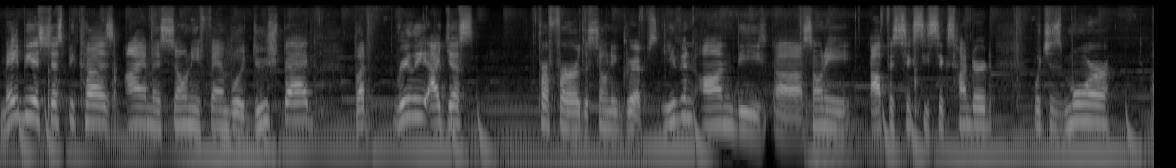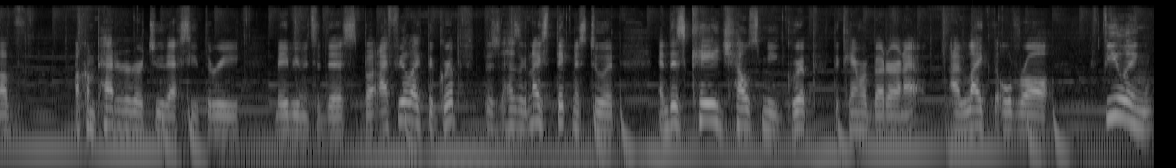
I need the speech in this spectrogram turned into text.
Maybe it's just because I am a Sony fanboy douchebag, but really I just prefer the Sony grips. Even on the uh, Sony Alpha 6600, which is more of a competitor to the X-T3, maybe even to this, but I feel like the grip is, has a nice thickness to it, and this cage helps me grip the camera better, and I, I like the overall feeling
